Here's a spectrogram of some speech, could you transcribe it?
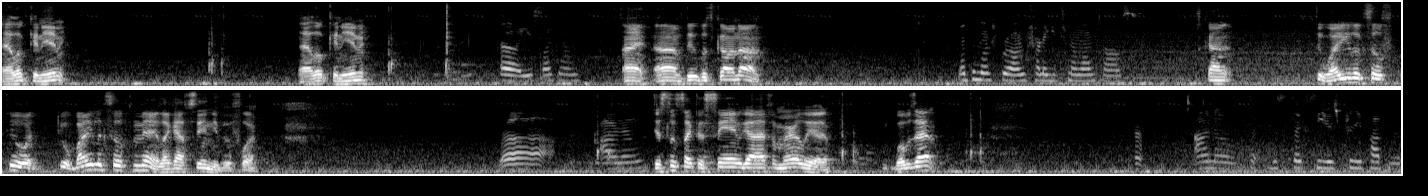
Hello, can you hear me? Hello, can you hear me? Oh, yes, I can. Alright, um, dude, what's going on? Nothing much, bro. I'm trying to get to my mom's house. It's kind of, dude. Why do you look so, dude? Dude? Why do you look so familiar? Like I've seen you before. Uh, I don't know. This looks like the same guy from earlier. What was that? I don't know. This tuxedo is pretty popular.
